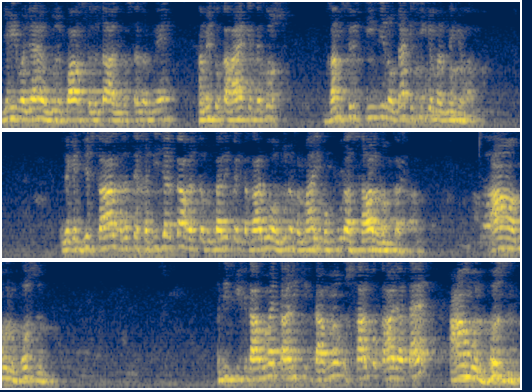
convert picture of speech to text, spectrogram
यही वजह है हजूर पाक सल्लल्लाहु ने हमें तो कहा है कि देखो, गम सिर्फ़ तीन दिन होता है किसी के मरने के बाद। लेकिन जिस साल हज़रत खतीजा का, हज़रत अबू तालिब का इंतकाल हुआ, हजूर ने फरमाया वो पूरा साल गम का साल आमुल हुस्न। हदीस की किताबों में, तारीख की किताबों में उस साल को कहा जाता है, आमुल हुस्न।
